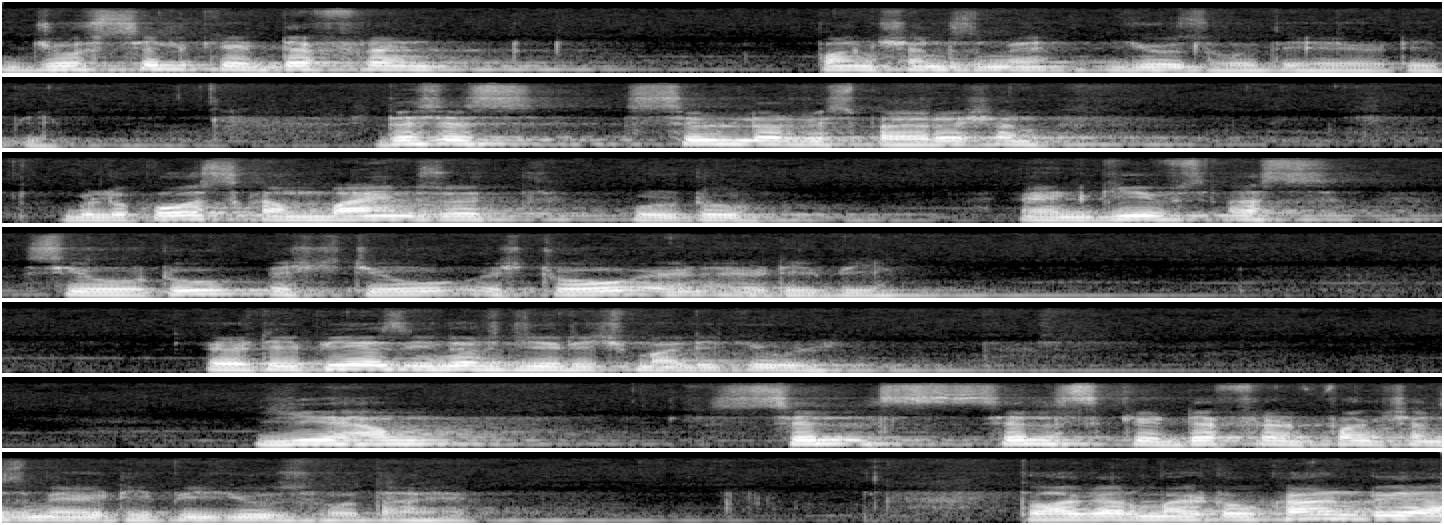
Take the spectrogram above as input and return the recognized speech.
जो सेल के डिफरेंट फ़ंक्शंस में यूज़ होती है ATP this is cellular respiration glucose combines O O2 and gives us CO2, H2O, H2O and ATP. ATP is energy rich molecule ये हम सेल्स सेल्स के डिफरेंट फ़ंक्शंस में एटीपी यूज़ होता है। तो अगर माइटोकॉन्ड्रिया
